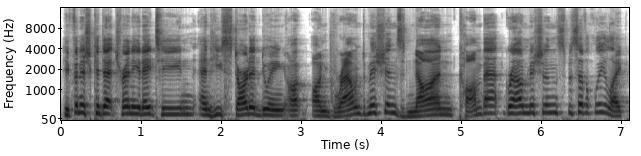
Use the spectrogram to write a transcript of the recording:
he finished cadet training at 18 and he started doing uh, on ground missions non-combat ground missions specifically like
